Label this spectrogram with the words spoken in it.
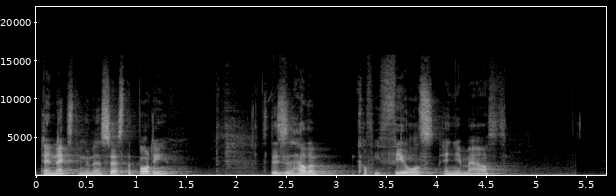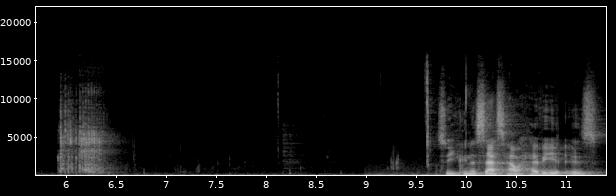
Okay, next I'm going to assess the body. So this is how the coffee feels in your mouth. So you can assess how heavy it is,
